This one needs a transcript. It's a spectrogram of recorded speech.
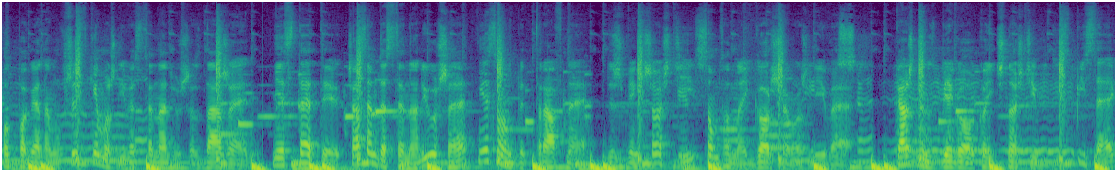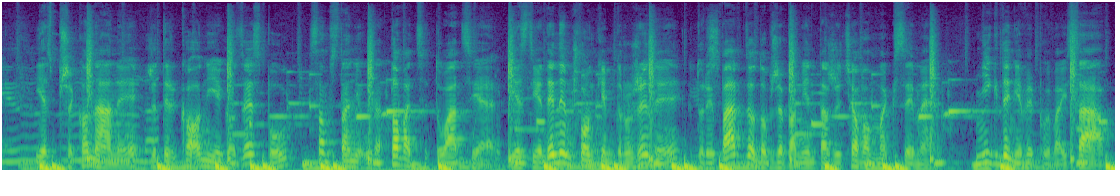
podpowiada mu wszystkie możliwe scenariusze zdarzeń. Niestety, czasem te scenariusze nie są zbyt trafne, gdyż w większości są to najgorsze możliwe. W każdym z biegu okoliczności widzi spisek i jest przekonany, że tylko on i jego zespół są w stanie uratować sytuację. Jest jedynym członkiem drużyny, który bardzo dobrze pamięta życiową maksymę. Nigdy nie wypływaj sam.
